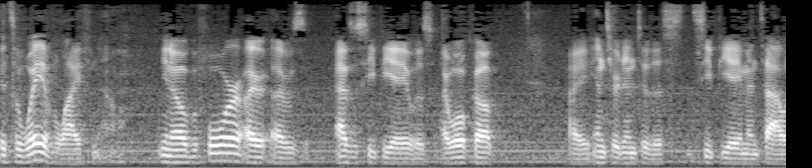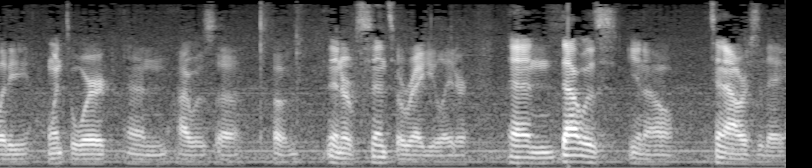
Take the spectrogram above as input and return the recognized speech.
It's a way of life now. You know, before I, I was as a CPA, it was I woke up, I entered into this CPA mentality, went to work, and I was a, a in a sense a regulator, and that was you know ten hours a day.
